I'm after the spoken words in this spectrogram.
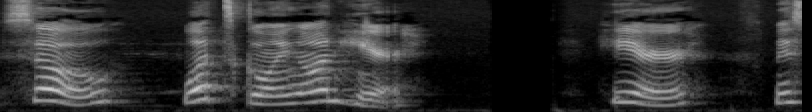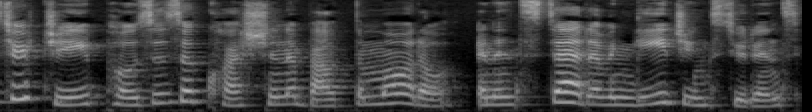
So, what's going on here? Here, Mr. G poses a question about the model, and instead of engaging students,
